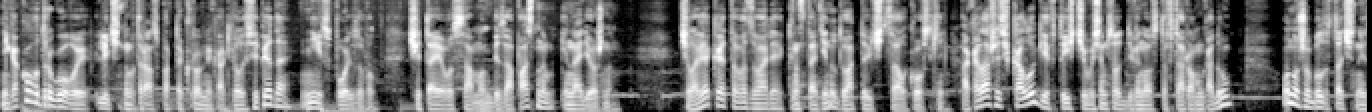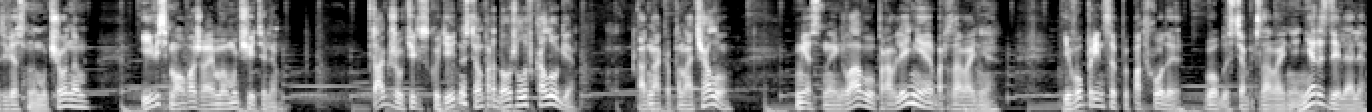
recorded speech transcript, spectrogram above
никакого другого личного транспорта, кроме как велосипеда, не использовал, считая его самым безопасным и надежным. Человека этого звали Константин Эдуардович Циолковский. Оказавшись в Калуге в 1892 году, он уже был достаточно известным ученым и весьма уважаемым учителем. Также учительскую деятельность он продолжил и в Калуге. Однако поначалу местные главы управления образования – его принципы подходы в области образования не разделяли,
